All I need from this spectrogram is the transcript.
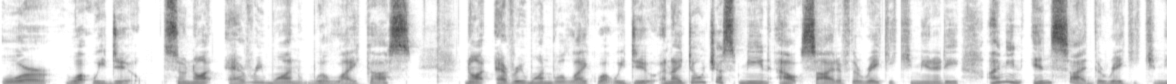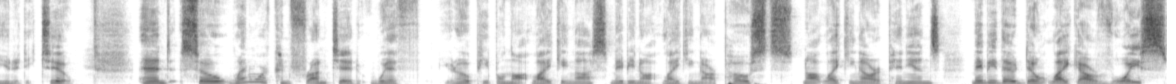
or what we do. So, not everyone will like us not everyone will like what we do. And I don't just mean outside of the Reiki community, I mean inside the Reiki community too. And so when we're confronted with you know, people not liking us, maybe not liking our posts, not liking our opinions, maybe they don't like our voice.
